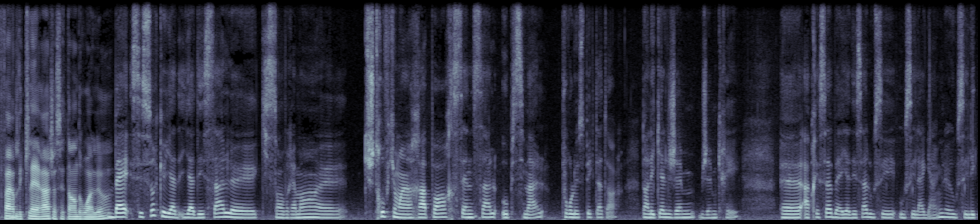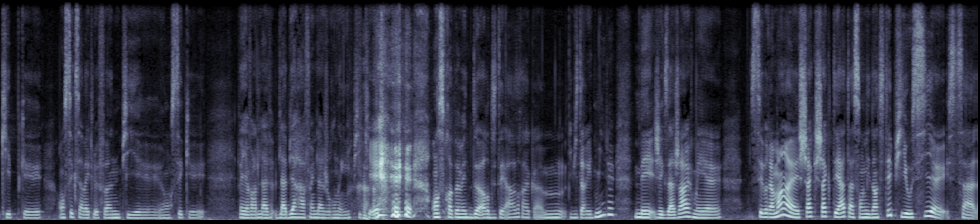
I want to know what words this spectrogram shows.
faire de l'éclairage à cet endroit-là? Ben, c'est sûr qu'il y, y a, des salles euh, qui sont vraiment... Euh, que je trouve qui ont un rapport scène-salle optimal pour le spectateur, dans lesquels j'aime créer. Euh, après ça, ben il y a des salles où c'est la gang, où c'est l'équipe on sait que ça va être le fun, puis on sait que va y avoir de la, de la, bière à la fin de la journée, puis que on se fera pas mettre dehors du théâtre à comme 8h30, là. mais j'exagère, mais euh, c'est vraiment euh, chaque, chaque théâtre a son identité, puis aussi euh, ça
